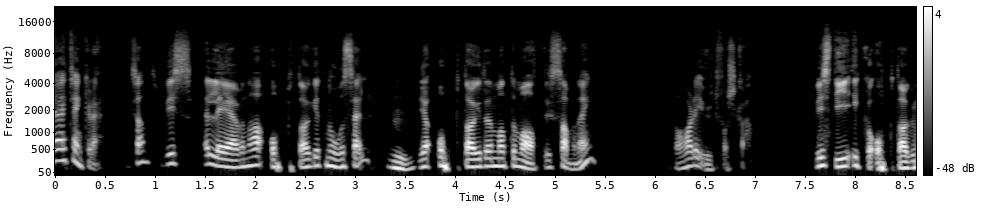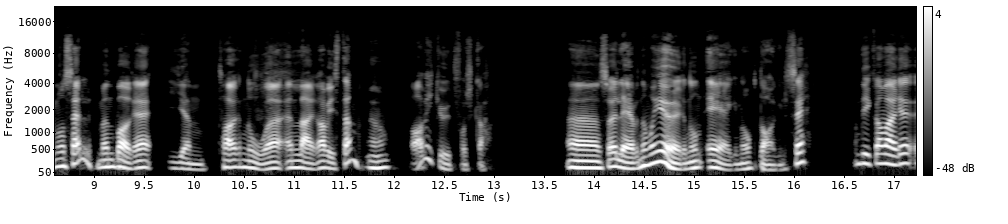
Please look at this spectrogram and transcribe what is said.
Jeg tenker det. ikke sant? Hvis elevene har oppdaget noe selv, Mm. de har oppdaget en matematisk sammenheng, da har de utforska. Hvis de ikke oppdager noe selv, men bare gjentar noe en lærer har vist dem, Ja. da har vi ikke utforska. Så elevene må gjøre noen egne oppdagelser. De kan være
